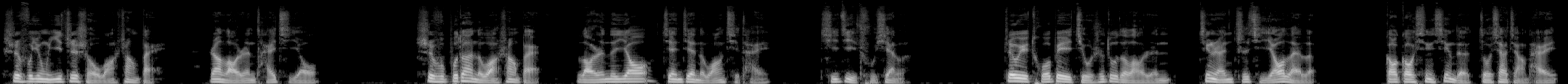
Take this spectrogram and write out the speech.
师傅用一只手往上摆，让老人抬起腰。师傅不断的往上摆，老人的腰渐渐的往起抬，奇迹出现了。这位驼背九十度的老人竟然直起腰来了，高高兴兴的走下讲台。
